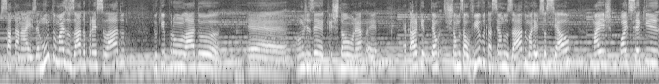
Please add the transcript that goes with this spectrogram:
de Satanás. É muito mais usado para esse lado do que para um lado, é, vamos dizer, cristão, né? É, é claro que estamos ao vivo, está sendo usado uma rede social, mas pode ser que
